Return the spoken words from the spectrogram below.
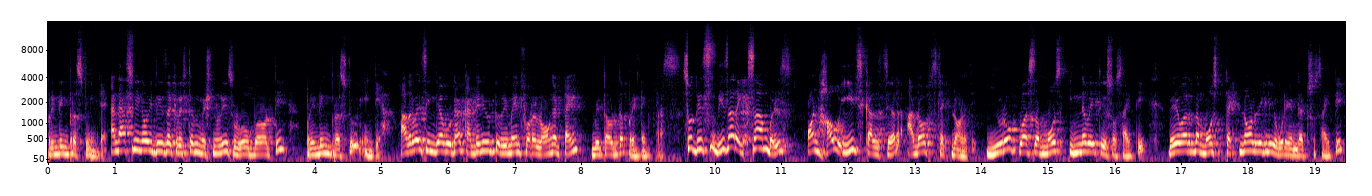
printing press to India. And as we know, it is the Christian missionaries who brought the printing press to India. Otherwise, India would have continued to remain for a longer time without the printing press. So this, these are examples on how each culture adopts technology. Europe was the most innovative society. They were the most technologically oriented society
